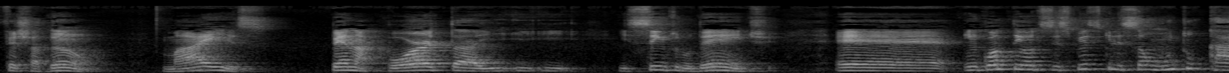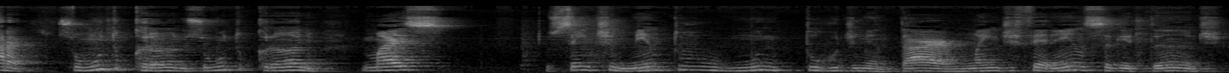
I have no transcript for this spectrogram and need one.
fechadão, mais pé na porta e, e, e, e cinto no dente. É, enquanto tem outros espíritos que eles são muito, cara, sou muito crânio, sou muito crânio, mas o sentimento muito rudimentar, uma indiferença gritante,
